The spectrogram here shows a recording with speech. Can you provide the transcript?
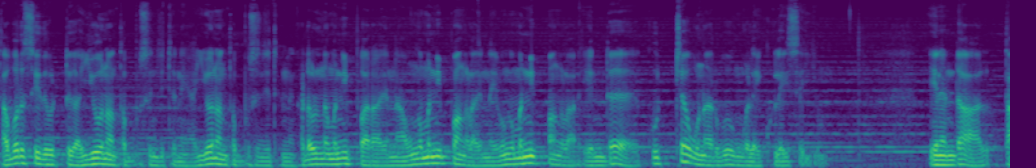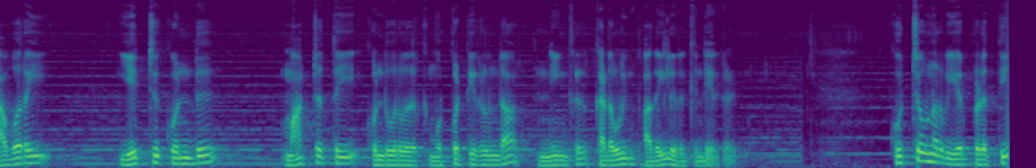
தவறு செய்துவிட்டு ஐயோ நான் தப்பு செஞ்சிட்டேனே ஐயோ நான் தப்பு செஞ்சிட்டேனே கடவுள் என்ன மன்னிப்பாரா என்ன அவங்க மன்னிப்பாங்களா என்ன இவங்க மன்னிப்பாங்களா என்ற குற்ற உணர்வு உங்களை கொலை செய்யும். ஏனென்றால் தவறை ஏற்றுக்கொண்டு மாற்றத்தை கொண்டு வருவதற்கு முற்பட்டீர்கள் என்றால் நீங்கள் கடவுளின் பாதையில் இருக்கின்றீர்கள். குற்ற உணர்வு ஏற்படுத்தி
